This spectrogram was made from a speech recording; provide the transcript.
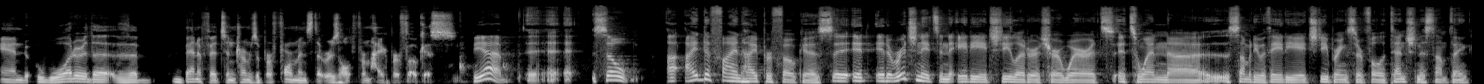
and what are the, the benefits in terms of performance that result from hyperfocus. Yeah. So I define hyperfocus. It, it originates in ADHD literature, where it's it's when uh, somebody with ADHD brings their full attention to something.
